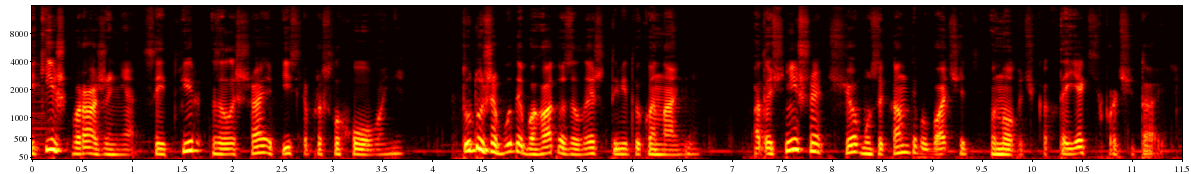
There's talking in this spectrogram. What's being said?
Які ж враження цей твір залишає після прослуховування? Тут уже буде багато залежати від виконання, а точніше, що музиканти побачать в ноточках та як їх прочитають.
